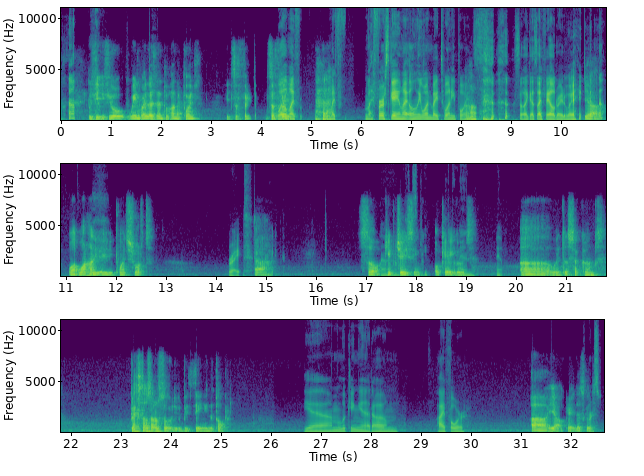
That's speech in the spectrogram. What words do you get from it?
if you, if you win by less than 200 points, it's a fail. It's a Well, fail. my my my first game I only won by 20 points. Uh-huh. so I guess I failed right away. yeah, one- 180 points short. right. Yeah. So Ah, keep chasing. keep okay, good. Yep. Uh, wait a second. Black stones are also a little bit thin in the top. Yeah, I'm looking at um, I4 Uh, yeah, okay, that's good. first.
